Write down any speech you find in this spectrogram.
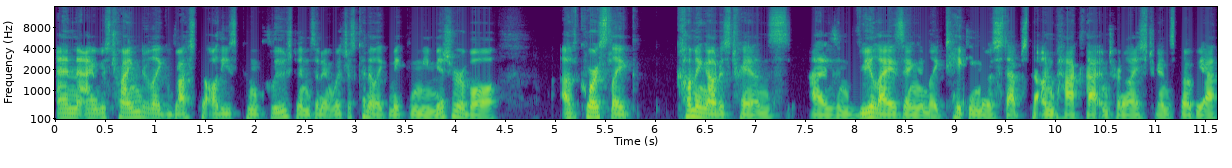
and I was trying to like rush to all these conclusions, and it was just kind of like making me miserable. Of course, like coming out as trans as and realizing and like taking those steps to unpack that internalized transphobia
